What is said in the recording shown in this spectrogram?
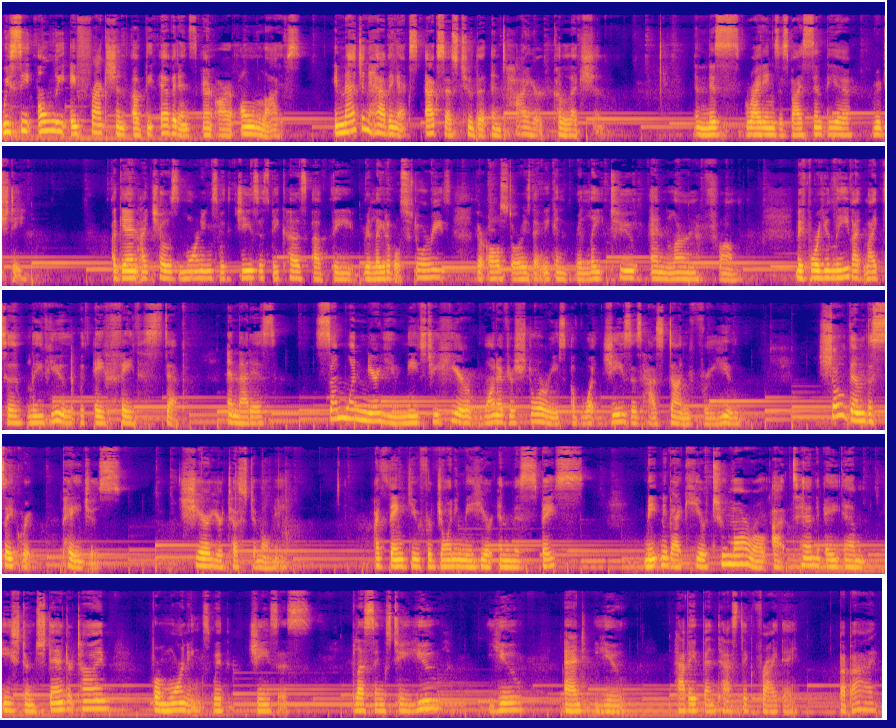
We see only a fraction of the evidence in our own lives. Imagine having access to the entire collection. And this writings is by Cynthia Ruchti. Again, I chose Mornings with Jesus because of the relatable stories. They're all stories that we can relate to and learn from. Before you leave, I'd like to leave you with a faith step, and that is someone near you needs to hear one of your stories of what Jesus has done for you. Show them the sacred pages share your testimony. I thank you for joining me here in this space. Meet me back here tomorrow at 10 a.m. Eastern Standard Time for Mornings with Jesus. Blessings to you, you, and you. Have a fantastic Friday. Bye bye.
